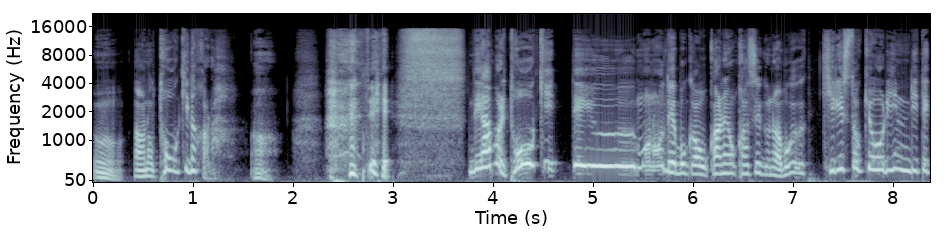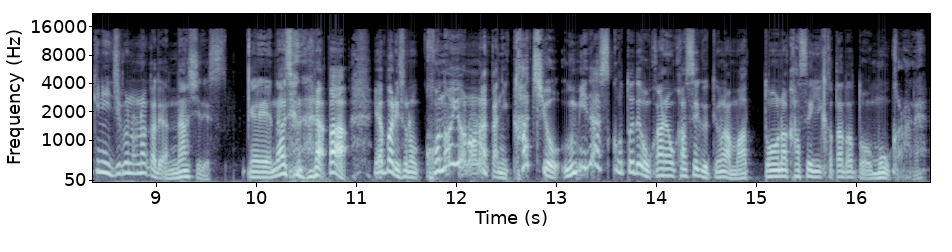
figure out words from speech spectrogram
うん。あの、投機だから。うん。で、で、やっぱり投機っていうもので僕はお金を稼ぐのは僕はキリスト教倫理的に自分の中ではなしです。えー、なぜならば、やっぱりその、この世の中に価値を生み出すことでお金を稼ぐっていうのは真っ当な稼ぎ方だと思うからね。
